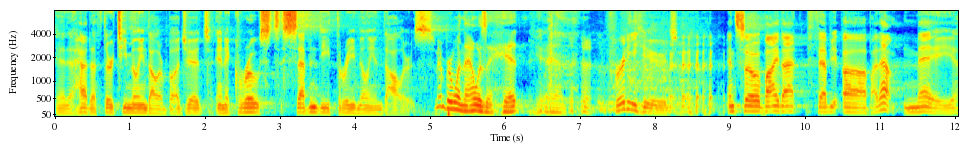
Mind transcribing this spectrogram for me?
and it had a $13 million budget, and it grossed $73 million. Remember when that was a hit? Yeah, pretty huge. And so by that Febu- uh, by that May,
